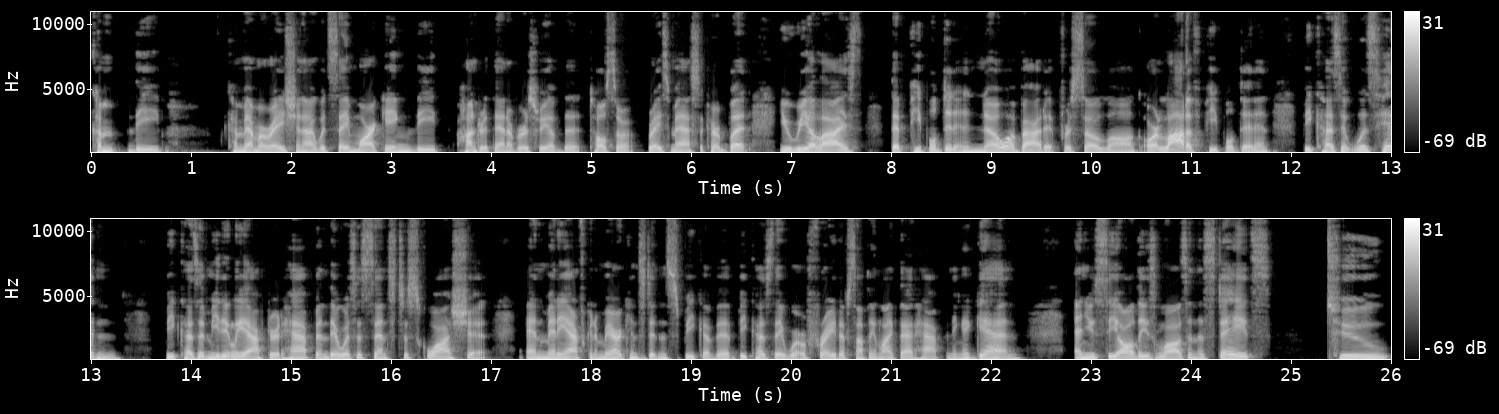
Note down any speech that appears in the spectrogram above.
com- the commemoration, I would say, marking the 100th anniversary of the Tulsa Race Massacre. But you realize that people didn't know about it for so long, or a lot of people didn't, because it was hidden. Because immediately after it happened, there was a sense to squash it. And many African Americans didn't speak of it because they were afraid of something like that happening again. And you see all these laws in the states to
